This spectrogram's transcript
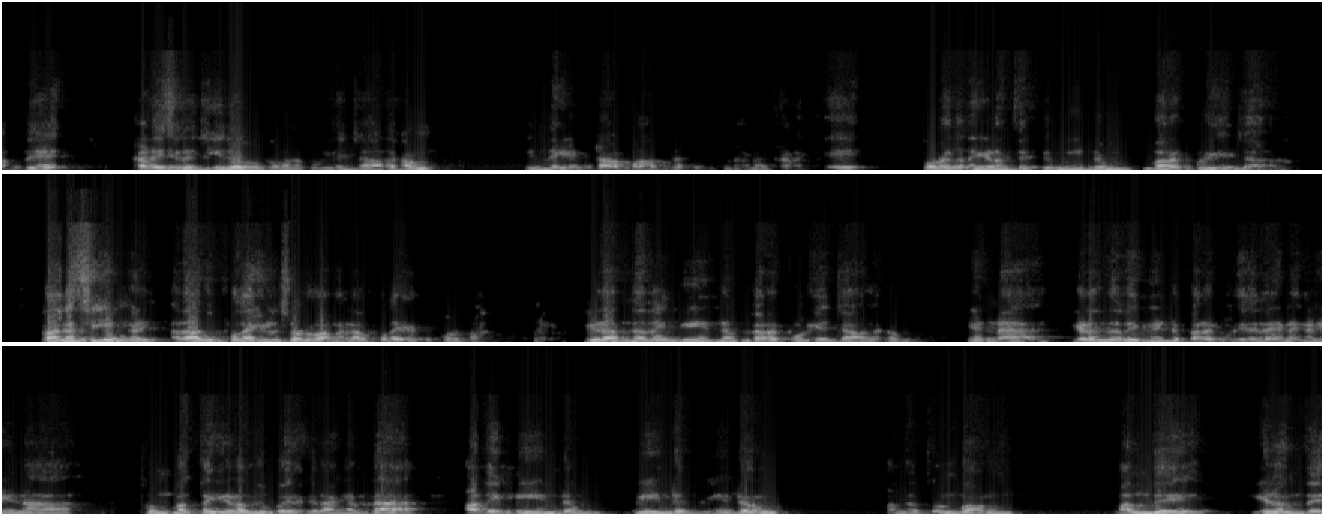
வந்து கடைசியில ஜீரோவுக்கு வரக்கூடிய ஜாதகம் இந்த எட்டாம் பாகத்துக்கு உண்டான கணக்கு. தொடங்கின இடத்துக்கு மீண்டும் வரக்கூடிய ஜாதகம். ரகசியங்கள் அதாவது புதைகள் சொல்லுவாங்கல்ல புதைகள் கொடுப்பாங்க இழந்ததை மீண்டும் பெறக்கூடிய ஜாதகம் என்ன? இழந்ததை மீண்டும் பெறக்கூடியதுல என்ன கேட்டீங்கன்னா துன்பத்தை இழந்து போயிருக்கிறாங்கல்ல அதை மீண்டும் மீண்டும் மீண்டும் அந்த துன்பம் வந்து இழந்து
